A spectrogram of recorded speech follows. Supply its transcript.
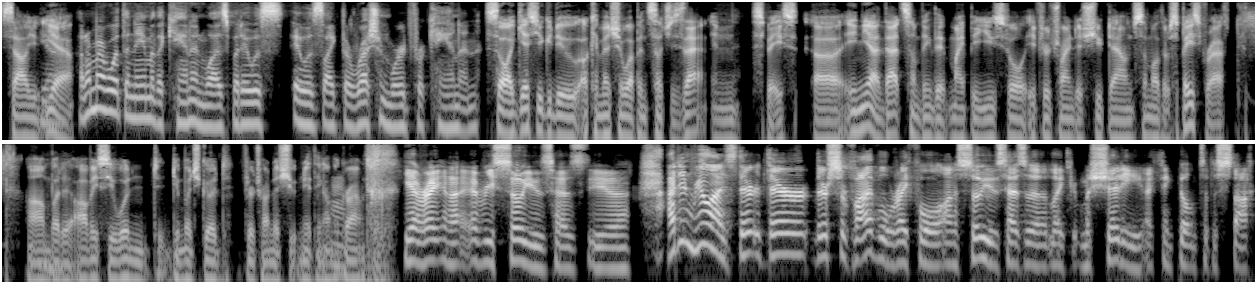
cannon. Salyut. Yeah. I don't remember what the name of the cannon was, but it was it was like the Russian word for cannon. So I guess you could do a conventional weapon such as that in space. Uh, and yeah, that's something that might be useful if you're trying to shoot down some other spacecraft. Um, but it obviously wouldn't do much good if you're trying to shoot anything on the Hmm. ground. yeah, right. And uh, every Soyuz has the. Uh, I didn't realize their their their survival rifle on a Soyuz has a like machete, I think, built into the stock.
